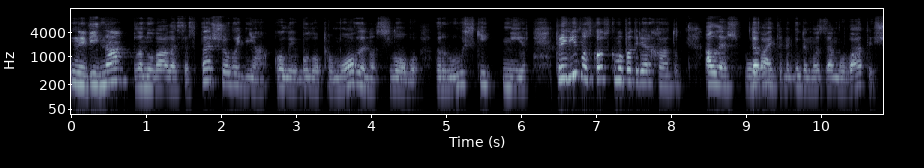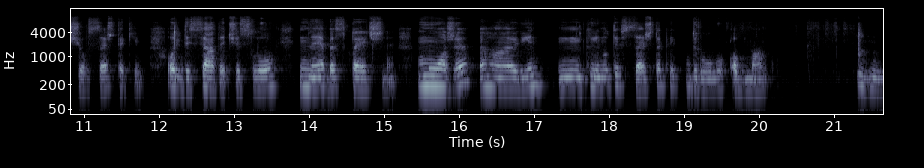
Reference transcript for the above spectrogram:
війна планувалася з першого дня, коли було промовлено слово руський мір. Привіт московському патріархату. Але ж О. давайте не будемо замувати, що все ж таки от 10 число небезпечне. Може він кинути все ж таки другу обманку. Угу.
